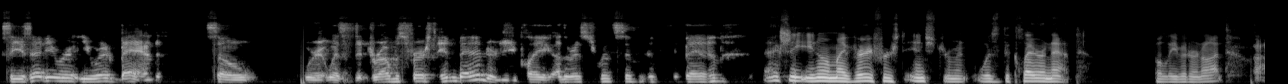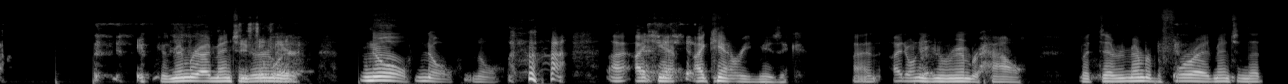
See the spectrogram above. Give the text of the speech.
So you said you were you were in band. So were it was the drums first in band, or did you play other instruments in, in, in band? Actually, you know, my very first instrument was the clarinet, believe it or not. Ah. Because remember, I mentioned earlier. No, no, no. I, I can't. I can't read music, and I don't even remember how. But uh, remember, before I had mentioned that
